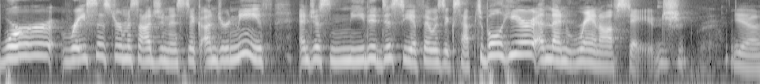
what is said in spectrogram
were racist or misogynistic underneath and just needed to see if it was acceptable here and then ran off stage. yeah.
